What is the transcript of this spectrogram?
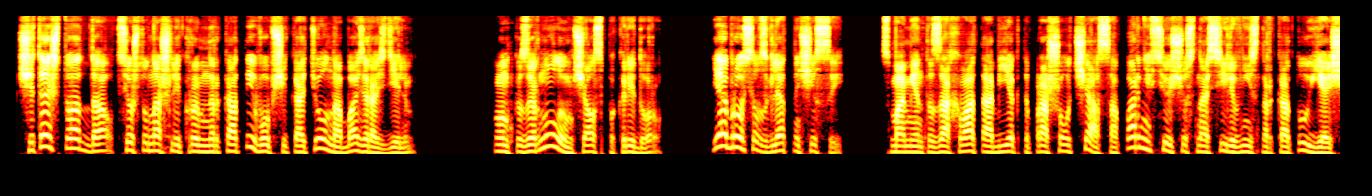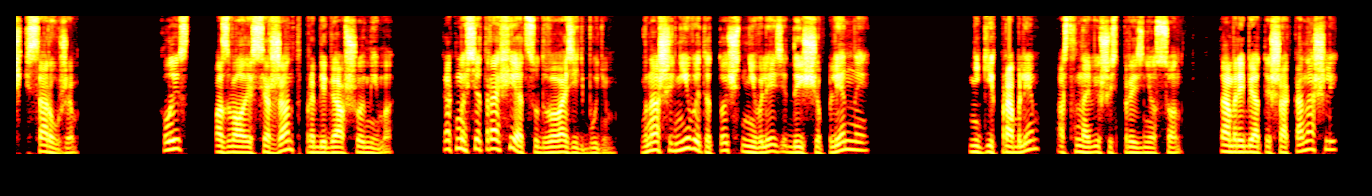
«Считай, что отдал. Все, что нашли, кроме наркоты, в общий котел на базе разделим. Он козырнул и умчался по коридору. Я бросил взгляд на часы. С момента захвата объекта прошел час, а парни все еще сносили вниз наркоту и ящики с оружием. «Хлыст», — позвал я сержанта, пробегавшего мимо. «Как мы все трофеи отсюда вывозить будем? В наши Нивы это точно не влезет, да еще пленные». «Никаких проблем», — остановившись, произнес он. «Там ребята и шака нашли».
